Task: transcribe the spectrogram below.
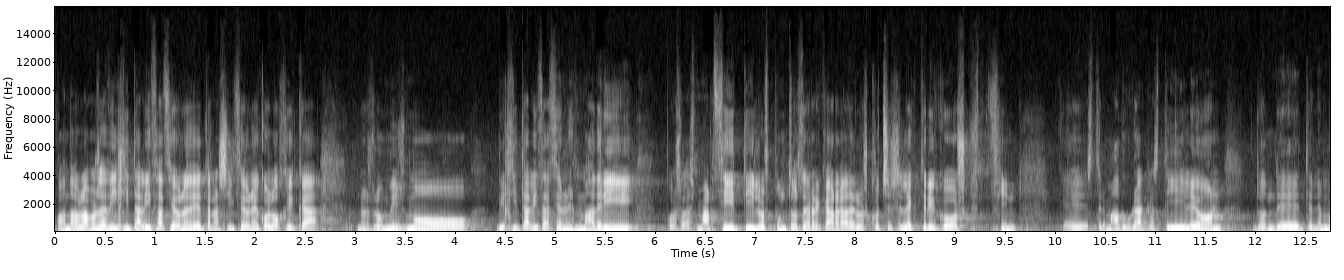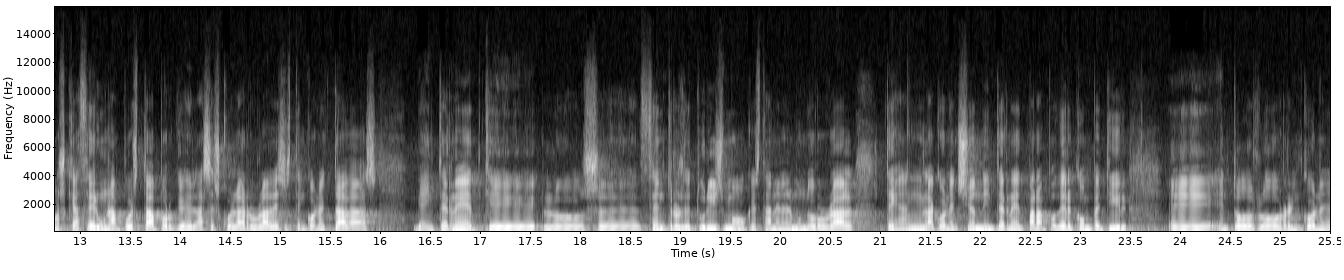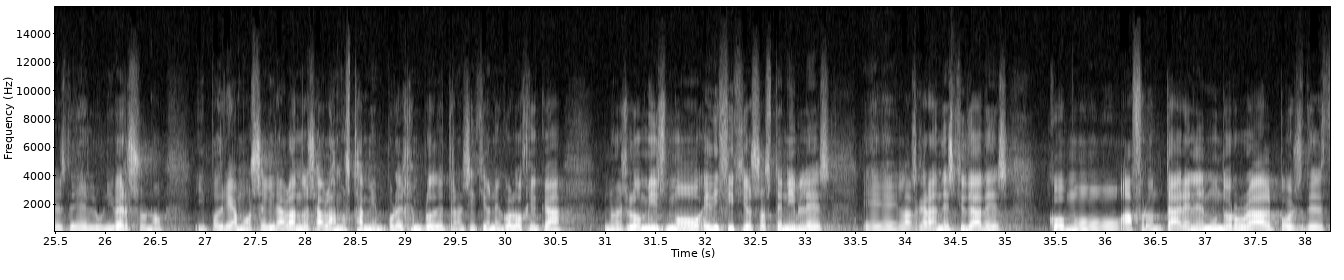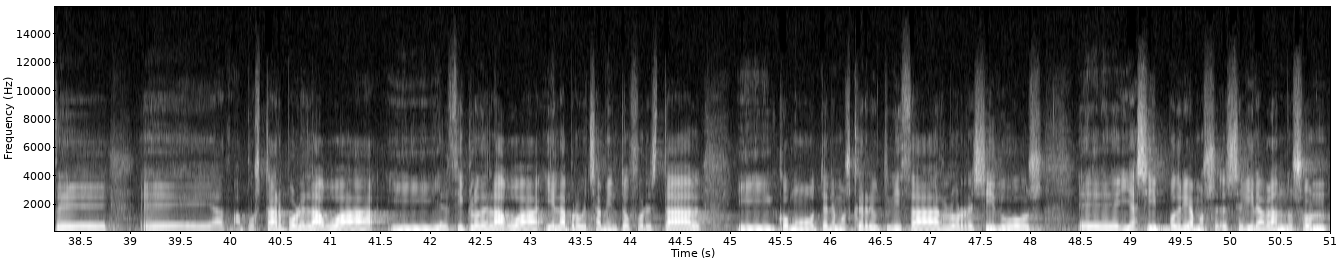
cuando hablamos de digitalización y de transición ecológica, no es lo mismo digitalización en Madrid, pues la Smart City, los puntos de recarga de los coches eléctricos, en fin, Extremadura, Castilla y León, donde tenemos que hacer una apuesta porque las escuelas rurales estén conectadas vía Internet, que los eh, centros de turismo que están en el mundo rural tengan la conexión de Internet para poder competir eh, en todos los rincones del universo. ¿no? Y podríamos seguir hablando. Si hablamos también, por ejemplo, de transición ecológica, no es lo mismo edificios sostenibles eh, en las grandes ciudades como afrontar en el mundo rural, pues desde eh, apostar por el agua y el ciclo del agua y el aprovechamiento forestal y cómo tenemos que reutilizar los residuos eh, y así podríamos eh, seguir hablando. Son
